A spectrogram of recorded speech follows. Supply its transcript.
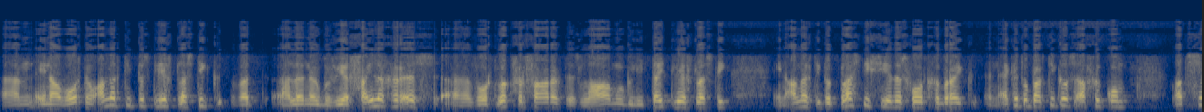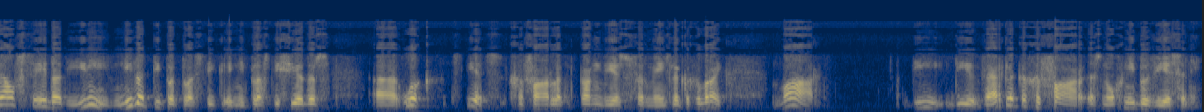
Ehm um, en daar word nou ander tipe kleefplastiek wat hulle nou beweer veiliger is, uh, word ook vervaardig, dis lae mobiliteit kleefplastiek en ander tipe plastiseerders word gebruik en ek het op artikels afgekom wat self sê dat hierdie nuwe tipe plastiek en die plastiseerders uh ook steeds gevaarlik kan wees vir menslike gebruik. Maar die die werklike gevaar is nog nie bewese nie.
